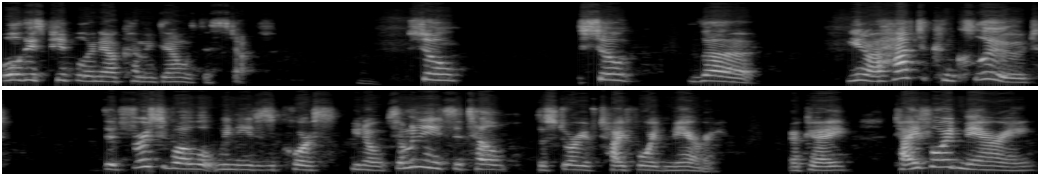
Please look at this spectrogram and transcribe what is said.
All these people are now coming down with this stuff. So, so the, you know, I have to conclude that first of all, what we need is, of course, you know, somebody needs to tell the story of Typhoid Mary. Okay, Typhoid Mary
